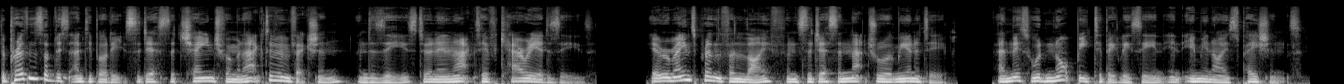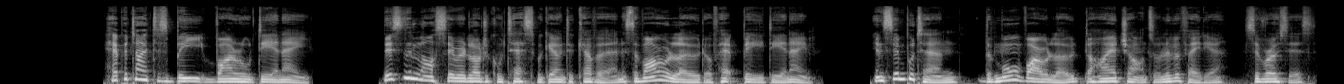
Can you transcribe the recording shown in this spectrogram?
The presence of this antibody suggests a change from an active infection and disease to an inactive carrier disease. It remains present for life and suggests a natural immunity, and this would not be typically seen in immunized patients. Hepatitis B viral DNA. This is the last serological test we're going to cover, and it's the viral load of Hep B DNA. In simple terms, the more viral load, the higher chance of liver failure, cirrhosis,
